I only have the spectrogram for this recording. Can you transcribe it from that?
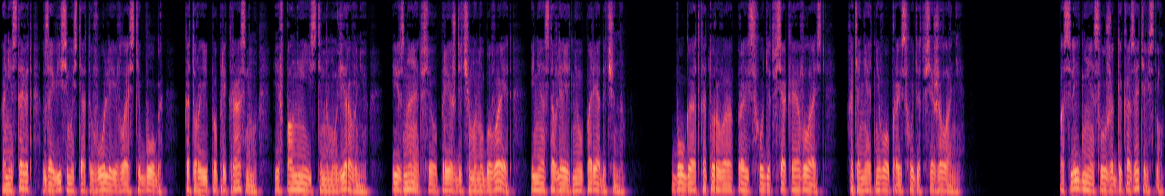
они ставят в зависимость от воли и власти Бога, который по прекрасному и вполне истинному верованию и знает все прежде, чем оно бывает, и не оставляет неупорядоченным. Бога, от которого происходит всякая власть, хотя не от Него происходят все желания. Последнее служит доказательством,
